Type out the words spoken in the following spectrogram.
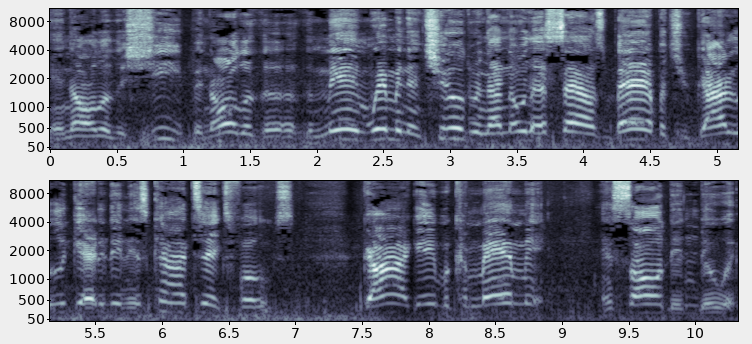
and all of the sheep and all of the, the men, women, and children. I know that sounds bad, but you got to look at it in its context, folks. God gave a commandment and Saul didn't do it.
